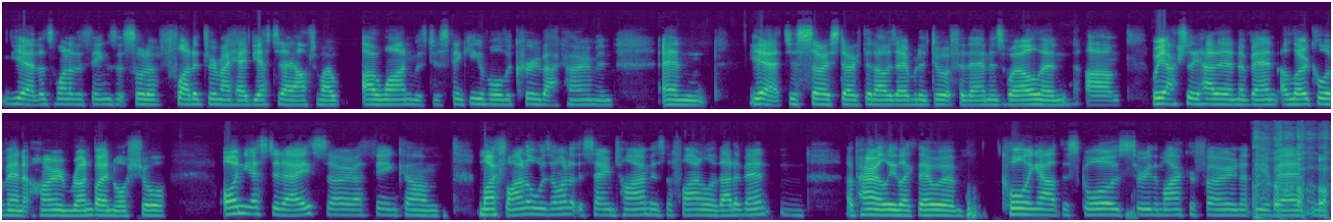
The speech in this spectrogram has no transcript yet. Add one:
yeah, that's one of the things that sort of flooded through my head yesterday after my I won was just thinking of all the crew back home and and yeah, just so stoked that I was able to do it for them as well. And um, we actually had an event, a local event at home run by North Shore on yesterday. So I think um, my final was on at the same time as the final of that event. And apparently, like they were calling out the scores through the microphone at the event.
